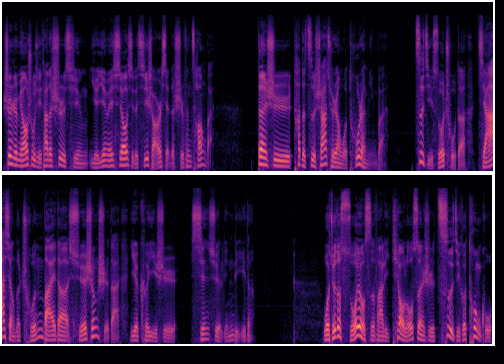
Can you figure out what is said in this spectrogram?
甚至描述起他的事情，也因为消息的稀少而显得十分苍白。但是他的自杀却让我突然明白，自己所处的假想的纯白的学生时代，也可以是鲜血淋漓的。我觉得所有死法里，跳楼算是刺激和痛苦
